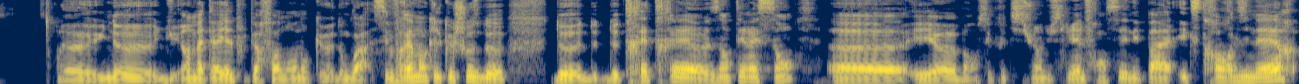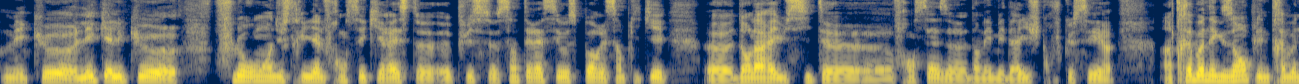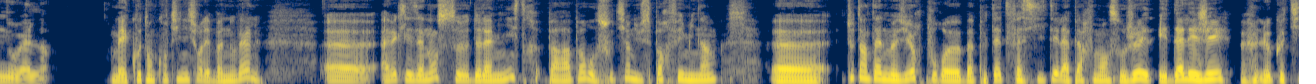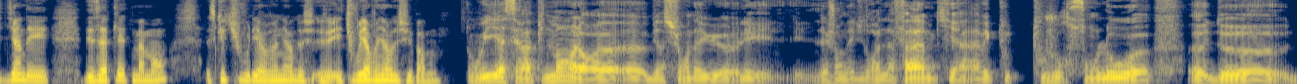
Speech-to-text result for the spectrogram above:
une, un matériel plus performant. Donc, donc voilà, c'est vraiment quelque chose de, de, de très très intéressant euh, et euh, bah, on sait que le tissu industriel français n'est pas extraordinaire, mais que les quelques euh, fleurons industriels français qui restent puissent s'intéresser au sport et s'impliquer dans la réussite française dans les médailles. Je trouve que c'est un très bon exemple et une très bonne nouvelle. Mais écoute, on continue sur les bonnes nouvelles. Avec les annonces de la ministre par rapport au soutien du sport féminin. Euh, tout un tas de mesures pour euh, bah, peut-être faciliter la performance au jeu et, d'alléger euh, le quotidien des, athlètes mamans. Est-ce que tu voulais revenir dessus et tu voulais revenir dessus, pardon? Oui, assez rapidement. Alors, bien sûr, on a eu les, la journée du droit de la femme qui a, avec toujours son lot de,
